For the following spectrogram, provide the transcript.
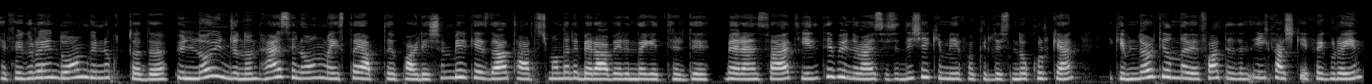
Efe Güray'ın doğum gününü kutladı. Ünlü oyuncunun her sene 10 Mayıs'ta yaptığı paylaşım bir kez daha tartışmaları beraberinde getirdi. Beren Saat, Yeditepe Üniversitesi Diş Hekimliği Fakültesinde okurken 2004 yılında vefat eden ilk aşkı Efe Güray'ın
